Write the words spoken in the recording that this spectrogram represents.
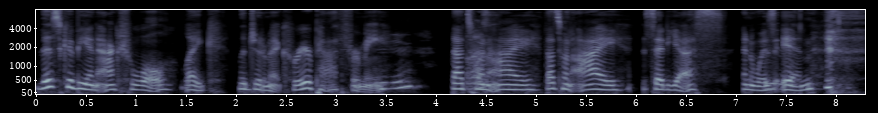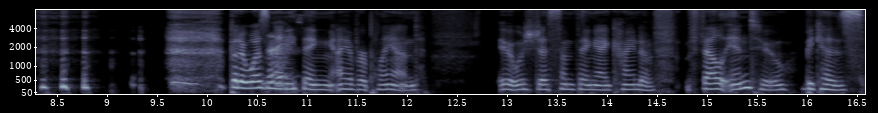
this could be an actual, like, legitimate career path for me. hmm That's when I, that's when I said yes and was Mhm. in. but it wasn't Nice. anything I ever planned. It was just something I kind of fell into because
